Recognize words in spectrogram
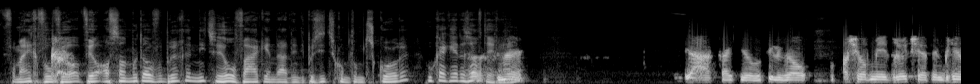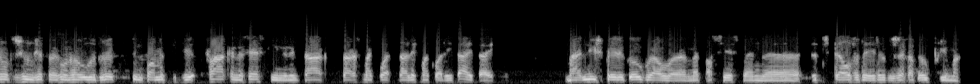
voor mijn gevoel, veel, veel afstand moet overbruggen. Niet zo heel vaak inderdaad in die positie komt om te scoren. Hoe kijk jij daar zelf tegen? Nee. Ja, kijk, je wil natuurlijk wel. Als je wat meer druk zet. In het begin van het seizoen zetten we gewoon hoge druk. Toen kwam ik vaak in de 16 en ik- daar, daar, is mijn, daar ligt mijn kwaliteit eigenlijk. Maar nu speel ik ook wel eh, met assist en eh het spelverdediger, dus dat gaat ook prima.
